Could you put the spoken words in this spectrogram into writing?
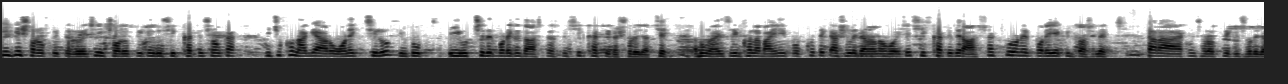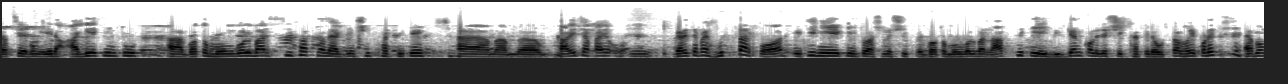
এই যে সড়কটিতে রয়েছে, এই সড়কটি কিন্তু শিক্ষার্থীর সংখ্যা কিছুক্ষণ আগে আরও অনেক ছিল, কিন্তু এই উচ্ছেদের পরে কিন্তু আস্তে আস্তে শিক্ষার্থীরা সরে যাচ্ছে। এবং আইন শৃঙ্খলা বাহিনীর পক্ষ থেকে আসলে জানানো হয়েছে, শিক্ষার্থীদের আশ্বাস পূরণের পরেই কিন্তু আসলে তারা এখন সড়ক থেকে সরে যাচ্ছে এবং এর আগে কিন্তু গত মঙ্গলবার সিফাত নামে একজন শিক্ষার্থীকে গাড়ি চাপায় গাড়ি চাপায় হত্যার পর এটি নিয়ে কিন্তু আসলে গত মঙ্গলবার রাত থেকে এই বিজ্ঞান কলেজের শিক্ষার্থীরা উত্তাল হয়ে পড়ে এবং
